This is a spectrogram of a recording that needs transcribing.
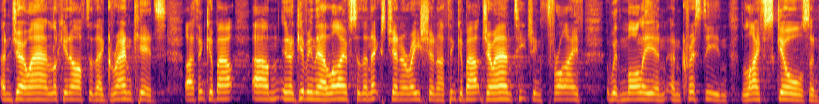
and Joanne looking after their grandkids. I think about, um, you know, giving their lives to the next generation. I think about Joanne teaching Thrive with Molly and, and Christy and life skills and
